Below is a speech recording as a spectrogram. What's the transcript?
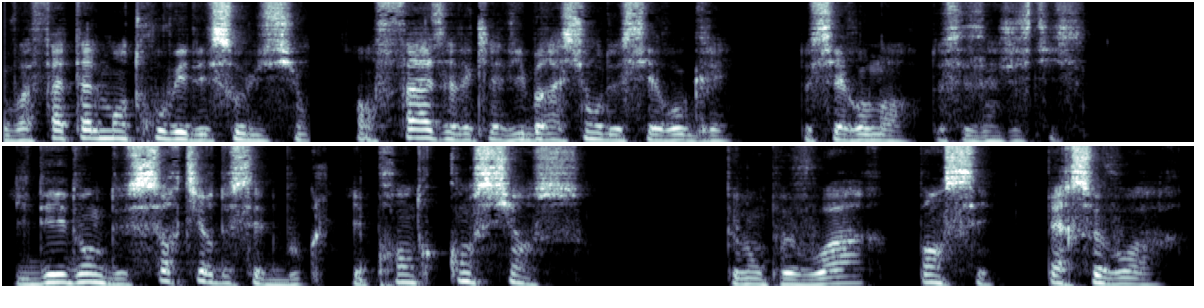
On va fatalement trouver des solutions en phase avec la vibration de ces regrets, de ces remords, de ces injustices. L'idée est donc de sortir de cette boucle et prendre conscience que l'on peut voir, penser, percevoir,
